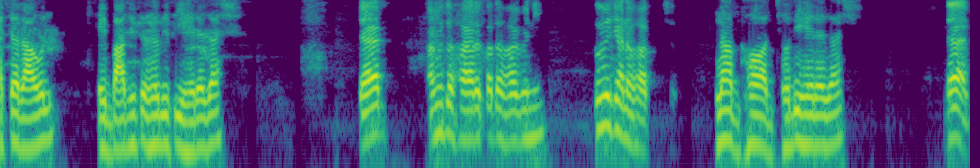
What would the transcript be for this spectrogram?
আচ্ছা রাহুল এই বাজিতে যদি তুই হেরে যাস? ড্যাড আমি তো হারার কথা ভাবিনি। তুমি কেন ভাবছ? না ধর যদি হেরে যাস। ড্যাড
